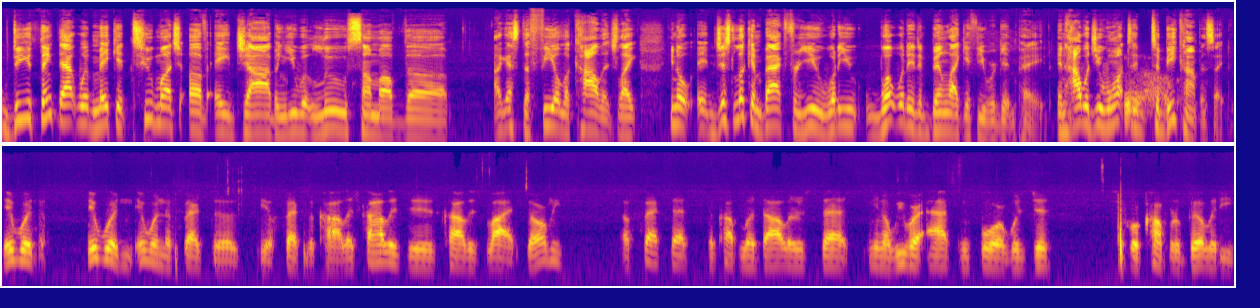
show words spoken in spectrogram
Do you think that would make it too much of a job and you would lose some of the I guess the feel of college. Like, you know, it, just looking back for you, what do you what would it have been like if you were getting paid? And how would you want to, to be compensated? It would it wouldn't it wouldn't affect the the effects of college. College is college life. The only effect that the couple of dollars that, you know, we were asking for was just for comfortability.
